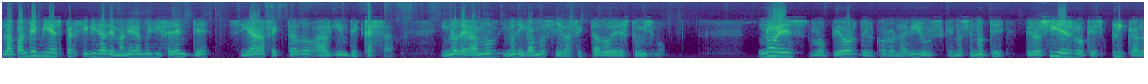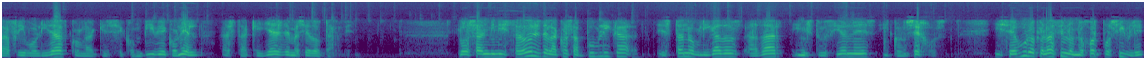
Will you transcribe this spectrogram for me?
La pandemia es percibida de manera muy diferente si ha afectado a alguien de casa y no digamos, y no digamos si el afectado eres tú mismo. No es lo peor del coronavirus que no se note, pero sí es lo que explica la frivolidad con la que se convive con él hasta que ya es demasiado tarde. Los administradores de la cosa pública están obligados a dar instrucciones y consejos, y seguro que lo hacen lo mejor posible,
